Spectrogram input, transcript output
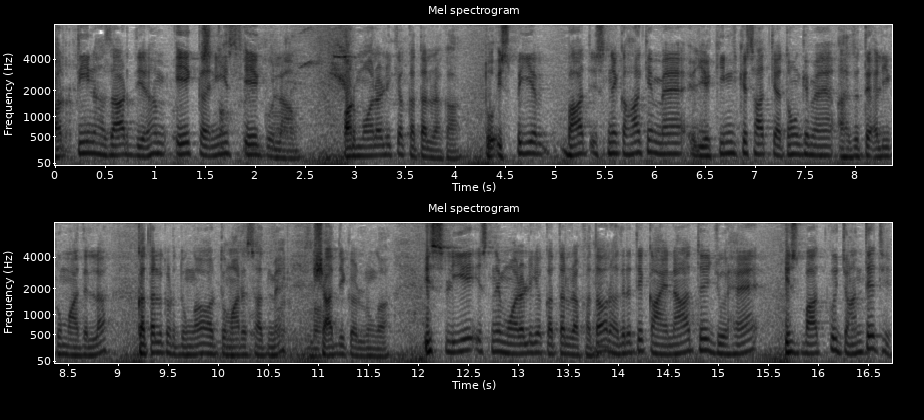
और तीन हज़ार दिरहम एक कनीस एक गुलाम। और मौला अली का कत्ल रखा। तो इस पर यह बात इसने कहा कि मैं यकीन के साथ कहता हूँ कि मैं हज़रत अली को मादल्ला कत्ल कर दूँगा और तुम्हारे साथ मैं शादी कर लूँगा। इसलिए इसने मौला अली का कत्ल रखा था और हज़रत कायनत जो है इस बात को जानते थे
